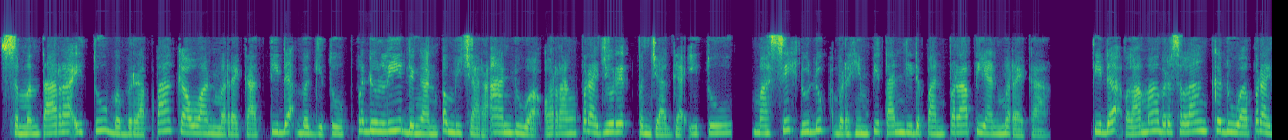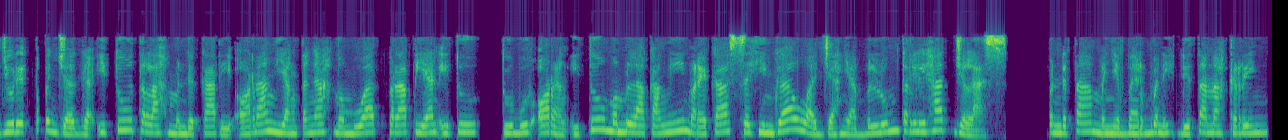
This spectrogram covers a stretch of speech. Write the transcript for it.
Sementara itu beberapa kawan mereka tidak begitu peduli dengan pembicaraan dua orang prajurit penjaga itu, masih duduk berhimpitan di depan perapian mereka. Tidak lama berselang kedua prajurit penjaga itu telah mendekati orang yang tengah membuat perapian itu, tubuh orang itu membelakangi mereka sehingga wajahnya belum terlihat jelas. Pendeta menyebar benih di tanah kering,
